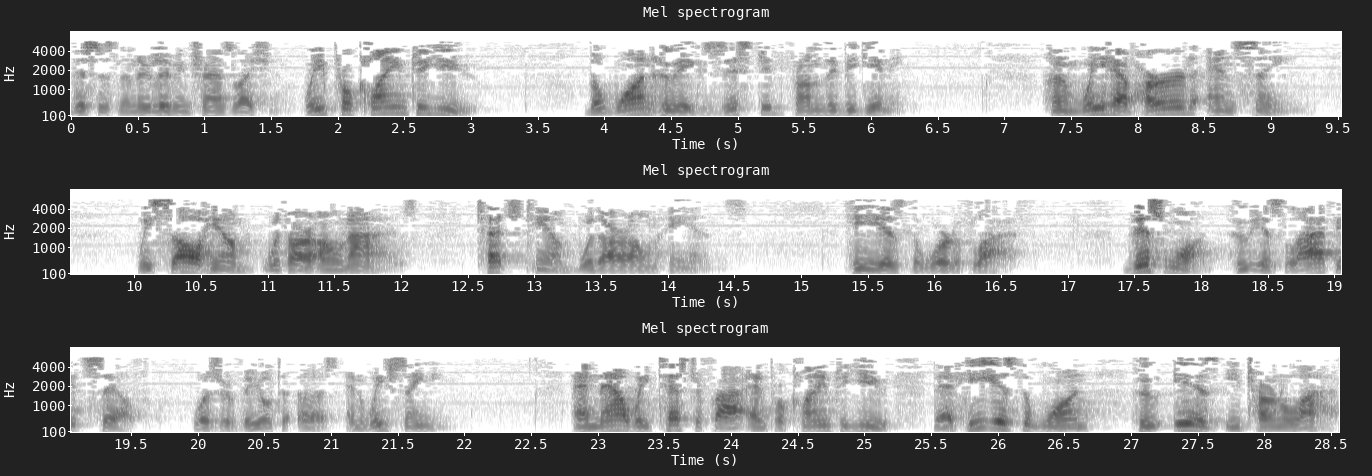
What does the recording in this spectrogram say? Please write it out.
This is the New Living Translation. We proclaim to you the one who existed from the beginning, whom we have heard and seen. We saw him with our own eyes, touched him with our own hands. He is the Word of life. This one, who is life itself, was revealed to us, and we've seen him. And now we testify and proclaim to you that he is the one who is eternal life.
